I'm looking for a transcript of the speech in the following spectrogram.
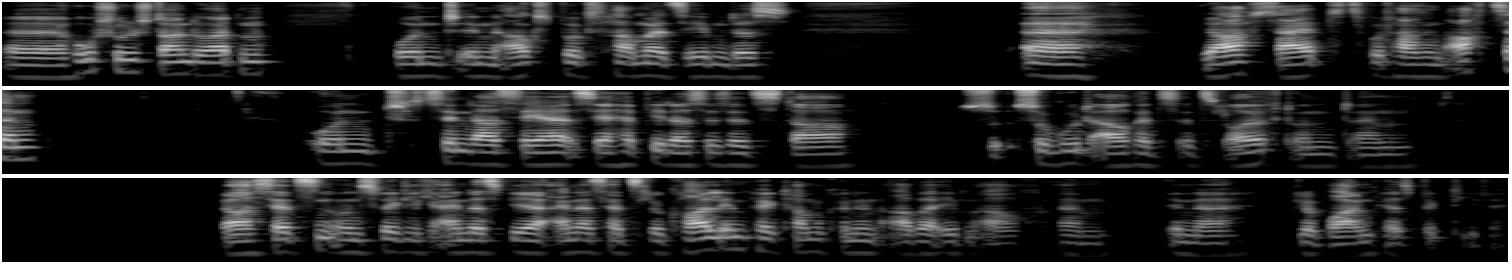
äh, Hochschulstandorten. Und in Augsburg haben wir jetzt eben das äh, ja, seit 2018 und sind da sehr, sehr happy, dass es jetzt da so, so gut auch jetzt, jetzt läuft und ähm, ja, setzen uns wirklich ein, dass wir einerseits lokal Impact haben können, aber eben auch ähm, in einer globalen Perspektive.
